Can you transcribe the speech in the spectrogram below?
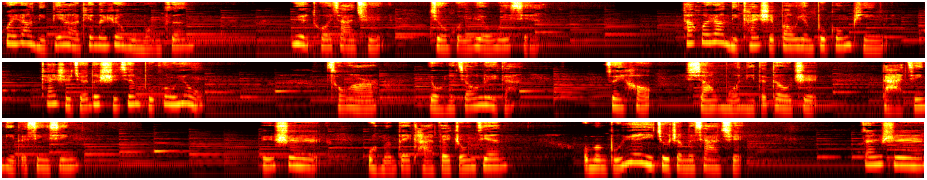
会让你第二天的任务猛增，越拖下去。就会越危险。它会让你开始抱怨不公平，开始觉得时间不够用，从而有了焦虑感，最后消磨你的斗志，打击你的信心。于是，我们被卡在中间，我们不愿意就这么下去，但是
